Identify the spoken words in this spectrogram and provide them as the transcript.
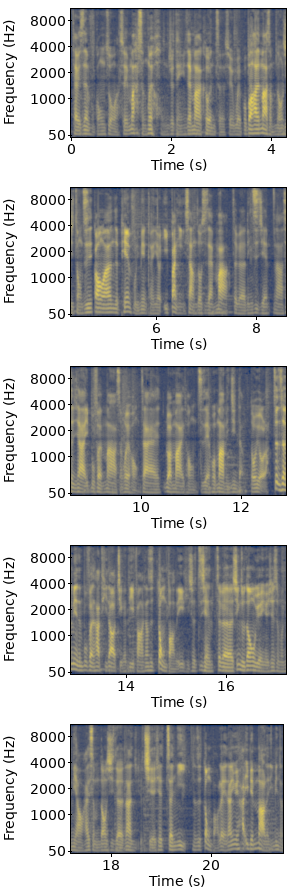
台北市政府工作嘛，所以骂沈慧红就等于在骂柯文哲，所以我也我不知道他在骂什么东西。总之，高安的篇幅里面可能有一半以上都是在骂这个林志坚，那剩下一部分骂沈慧红，在乱骂一通之类，或骂民进党都有了。政策面的部分，他提到几个地方，像是动保的议题，就之前这个新竹动物园有些什么鸟还是什么东西的，那起了一些争议，那是动保类。那因为他一边骂一边讲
